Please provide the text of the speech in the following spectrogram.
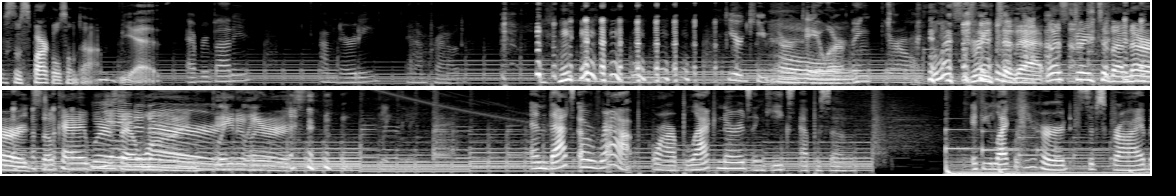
With some sparkles on top. Yes. Everybody, I'm nerdy and I'm proud. You're cute nerd, Taylor. Oh. Thank you. Well, let's drink to that. Let's drink to the nerds, okay? Where's Yay that to wine? nerds. Yay to nerds. And that's a wrap for our Black Nerds and Geeks episode. If you like what you heard, subscribe,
